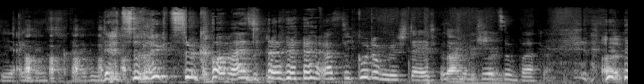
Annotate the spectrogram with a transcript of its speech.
die Eingangsfrage wieder zurückzukommen. Also hast dich gut umgestellt. Das Dankeschön. Super. Also,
